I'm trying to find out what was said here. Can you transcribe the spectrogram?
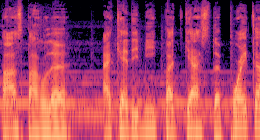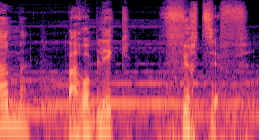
Passe par le academypodcast.com par oblique furtif.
